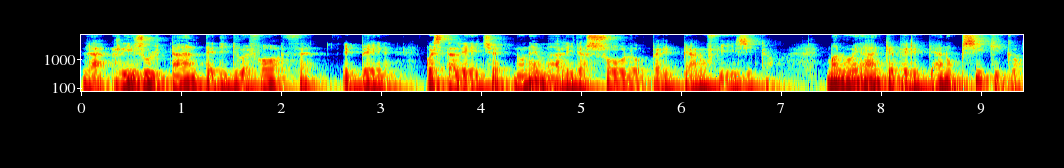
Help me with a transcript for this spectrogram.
la risultante di due forze? Ebbene, questa legge non è valida solo per il piano fisico ma lo è anche per il piano psichico.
